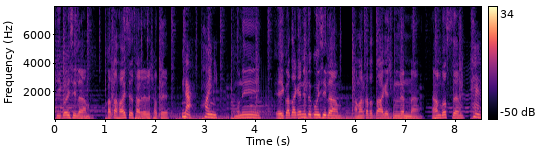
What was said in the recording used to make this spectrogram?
কি কইছিলাম? কথা হয়েছে স্যারের সাথে? না হয়নি। মুনি এই কথা কেনই তো কইছিলাম? আমার কথা তো আগে শুনলেন না। এখন বসছেন? হ্যাঁ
